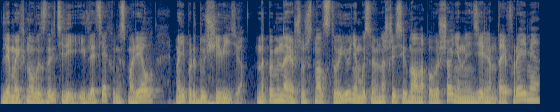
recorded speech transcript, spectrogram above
для моих новых зрителей и для тех, кто не смотрел мои предыдущие видео. Напоминаю, что 16 июня мы с вами нашли сигнал на повышение на недельном тайфрейме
